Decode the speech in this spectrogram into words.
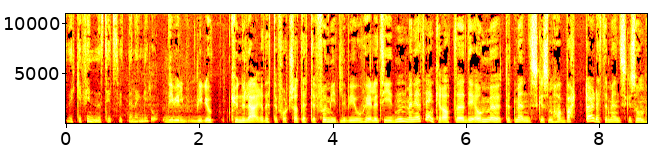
det ikke finnes tidsvitner lenger? De vil, vil, jo kunne lære dette fortsatt. Dette formidler vi jo hele tiden. Men jeg tenker at det å møte et menneske som har vært der, dette mennesket som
